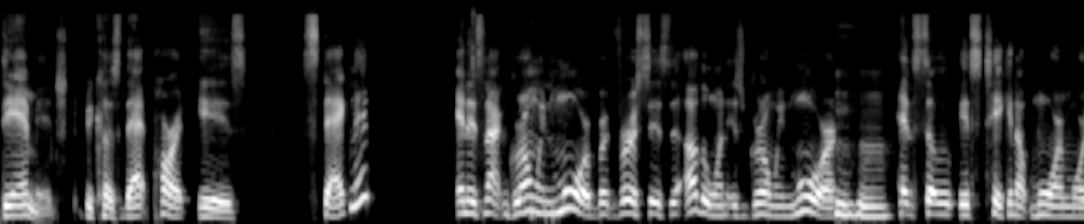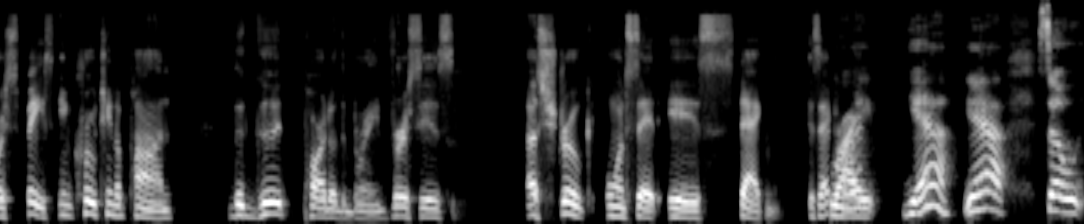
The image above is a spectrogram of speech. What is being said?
damaged because that part is stagnant and it's not growing more but versus the other one is growing more Mhm. and so it's taking up more and more space encroaching upon the good part of the brain versus a stroke onset is stagnant is that correct? Right. Yeah. Yeah. So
